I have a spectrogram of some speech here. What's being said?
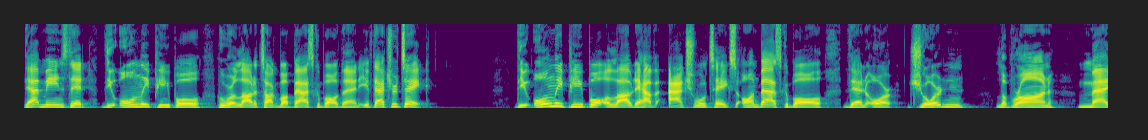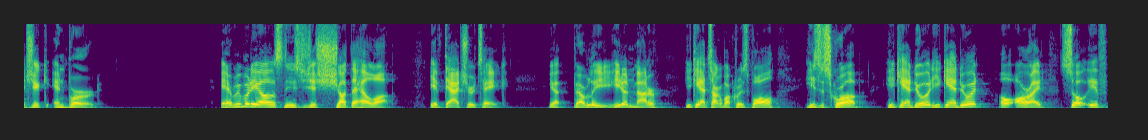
That means that the only people who are allowed to talk about basketball, then, if that's your take, the only people allowed to have actual takes on basketball then are Jordan, LeBron, Magic, and Bird. Everybody else needs to just shut the hell up if that's your take. Yeah, Beverley, he doesn't matter. He can't talk about Chris Paul. He's a scrub. He can't do it. He can't do it. Oh, all right. So if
